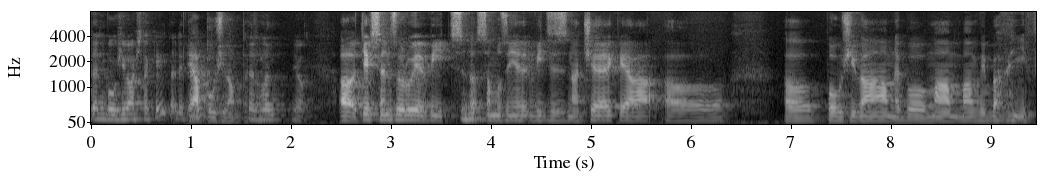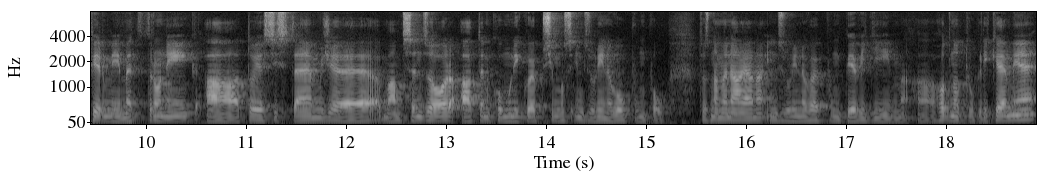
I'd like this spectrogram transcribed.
ten používáš taky tady? Já používám taky. Tenhle, jo. Těch senzorů je víc, mm-hmm. samozřejmě víc značek. Já uh, používám nebo mám, mám vybavení firmy Medtronic a to je systém, že mám senzor a ten komunikuje přímo s inzulínovou pumpou. To znamená, já na inzulínové pumpě vidím uh, hodnotu glykémie,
